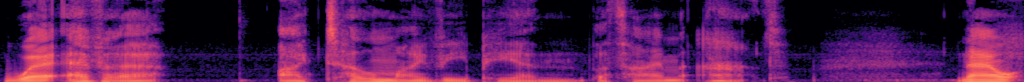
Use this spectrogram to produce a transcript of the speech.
wherever I tell my VPN that I'm at. Now,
